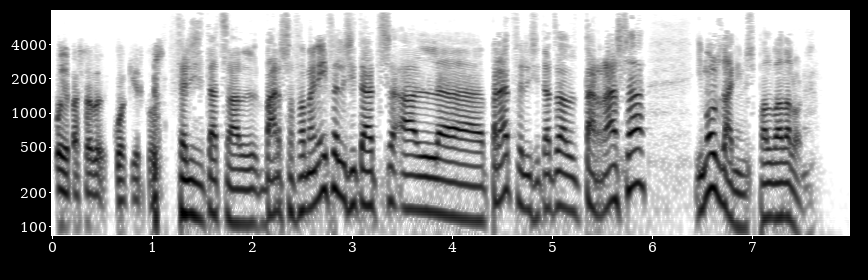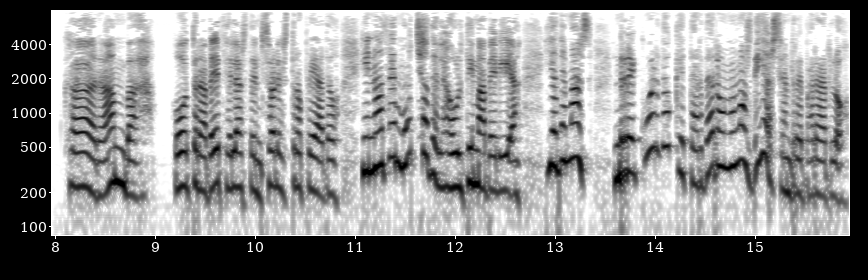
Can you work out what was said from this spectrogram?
puede pasar cualquier cosa. Felicitats al Barça femení, felicitats al uh, Prat, felicitats al Terrassa i molts d'ànims pel Badalona. Caramba, Otra vez el ascensor estropeado. Y no hace mucho de la última avería. Y además, recuerdo que tardaron unos días en repararlo.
